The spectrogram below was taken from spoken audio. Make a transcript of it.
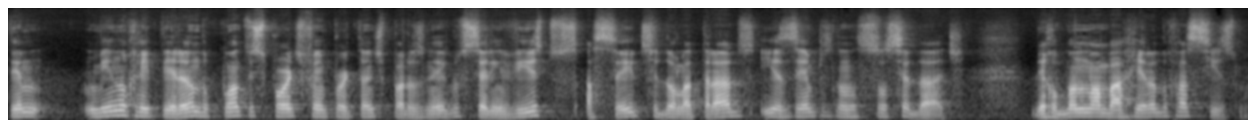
Termino reiterando quanto o esporte foi importante para os negros serem vistos, aceitos, idolatrados e exemplos na nossa sociedade, derrubando uma barreira do racismo.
